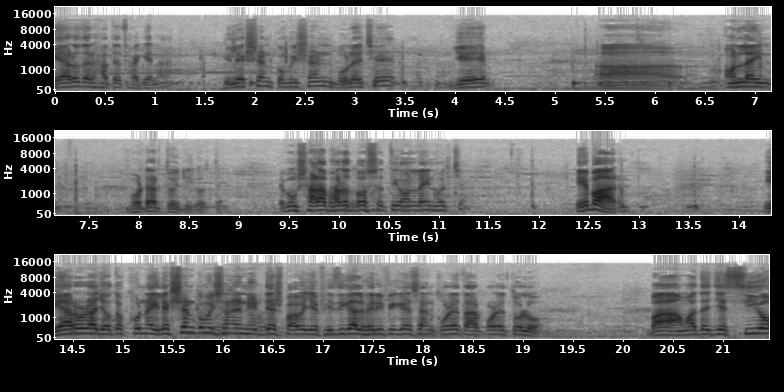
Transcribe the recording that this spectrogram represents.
এআরওদের হাতে থাকে না। ইলেকশন কমিশন বলেছে যে অনলাইন ভোটার তৈরি করতে। এবং সারা ভারতবর্ষ থেকে অনলাইন হচ্ছে। এবার এআরওরা যতক্ষণ না ইলেকশন কমিশনের নির্দেশ পাবে যে ফিজিক্যাল ভেরিফিকেশান করে তারপরে তোলো। বা আমাদের যে সিও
